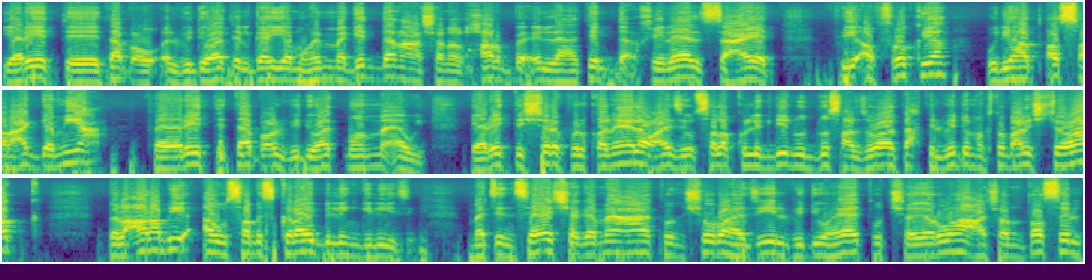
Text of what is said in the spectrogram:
يا ريت تتابعوا الفيديوهات الجاية مهمة جدا عشان الحرب اللي هتبدأ خلال ساعات في أفريقيا ودي هتأثر على الجميع فيا ريت تتابعوا الفيديوهات مهمة قوي. يا ريت تشترك في القناة لو عايز يوصلك كل جديد وتدوس على الزرار تحت الفيديو مكتوب عليه اشتراك. بالعربي أو subscribe بالإنجليزي. ما تنساش يا جماعة تنشروا هذه الفيديوهات وتشيروها عشان تصل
